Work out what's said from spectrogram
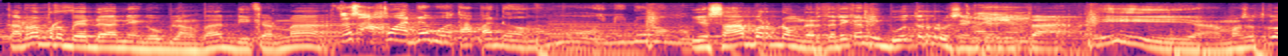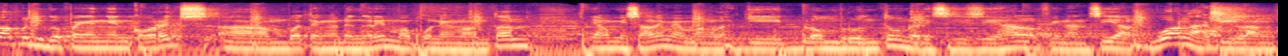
karena perbedaan yang gue bilang tadi karena terus aku ada buat apa dong mau ini dong Ya sabar dong dari tadi kan ibu terus yang Oh, iya. cerita. Iya, maksudku aku juga pengen encourage um, buat yang ngedengerin maupun yang nonton yang misalnya memang lagi belum beruntung dari sisi hal finansial. Gua nggak bilang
